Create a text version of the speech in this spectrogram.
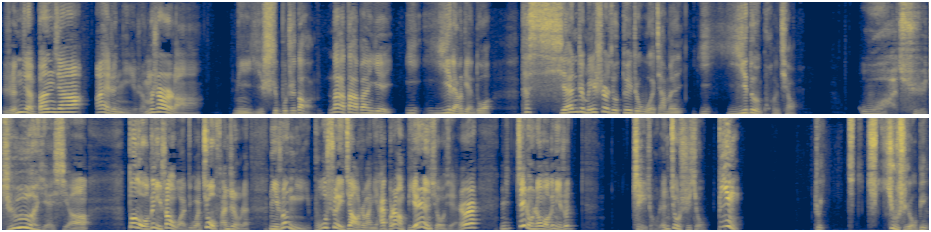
人家搬家碍着你什么事儿了？你是不知道，那大半夜一一两点多，他闲着没事就对着我家门一一顿狂敲。我去，这也行？豆豆，我跟你说，我我就烦这种人。你说你不睡觉是吧？你还不让别人休息，是不是？你这种人，我跟你说，这种人就是有病。对，就就就是有病。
